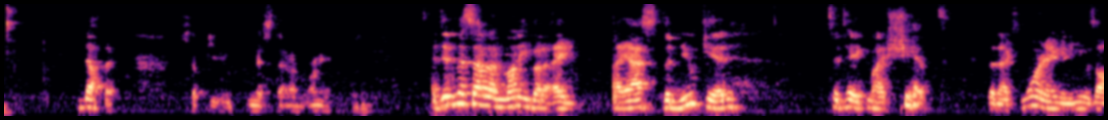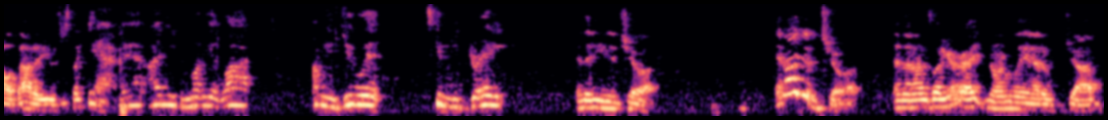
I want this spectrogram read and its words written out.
Mm-hmm. Nothing. Except you missed out on money. I did miss out on money, but I I asked the new kid to take my shift the next morning, and he was all about it. He was just like, "Yeah, man, I need the money a lot. I'm gonna do it. It's gonna be great." And then he didn't show up, and I didn't show up. And then I was like, "All right, normally at a job,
